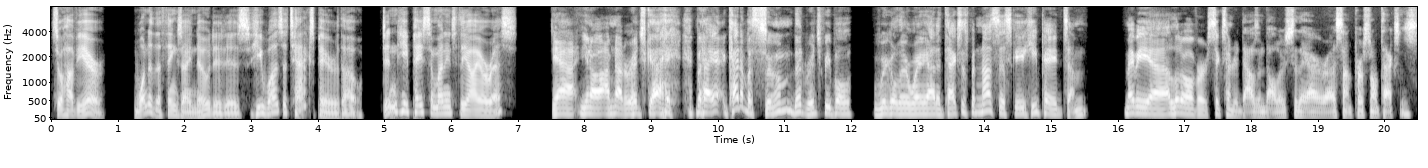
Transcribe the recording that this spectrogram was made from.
So Javier, one of the things I noted is he was a taxpayer though. Didn't he pay some money to the IRS? Yeah, you know, I'm not a rich guy, but I kind of assume that rich people wiggle their way out of taxes, but not Siskey. He paid some, maybe uh, a little over $600,000 to the IRS on personal taxes.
